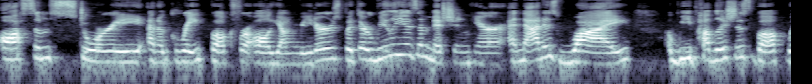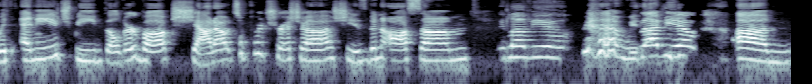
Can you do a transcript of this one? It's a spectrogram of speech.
awesome story and a great book for all young readers, but there really is a mission here. And that is why we publish this book with NAHB Builder Books. Shout out to Patricia. She has been awesome. We love you. we love you. Um,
